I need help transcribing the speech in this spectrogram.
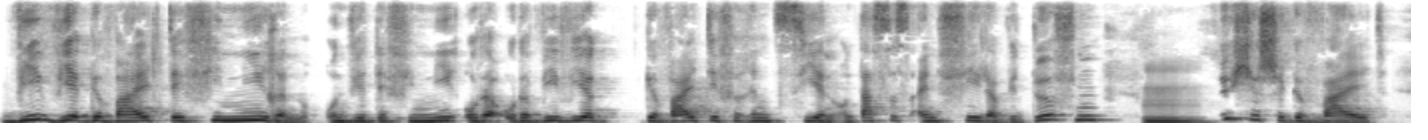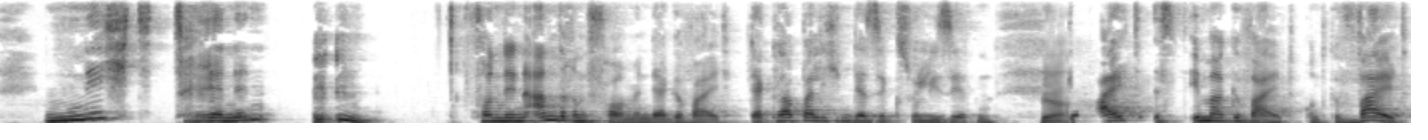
wie wir Gewalt definieren und wir definieren oder oder wie wir Gewalt differenzieren und das ist ein Fehler. Wir dürfen mhm. psychische Gewalt nicht trennen von den anderen Formen der Gewalt, der körperlichen, der sexualisierten. Ja. Gewalt ist immer Gewalt und Gewalt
